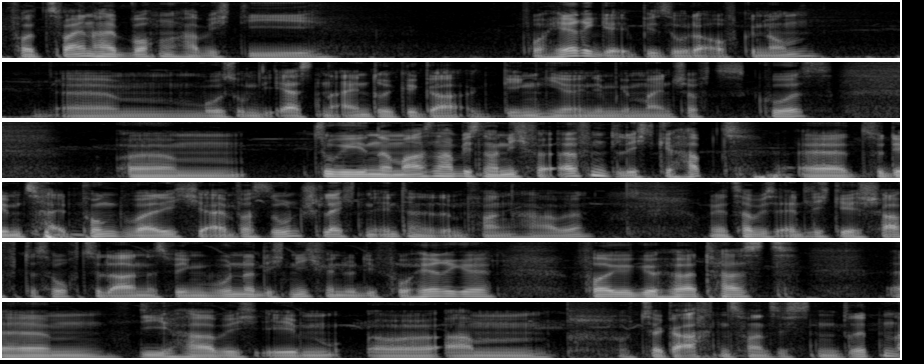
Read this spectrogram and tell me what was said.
Vor zweieinhalb Wochen habe ich die vorherige Episode aufgenommen, ähm, wo es um die ersten Eindrücke ging hier in dem Gemeinschaftskurs. Ähm, zugegebenermaßen habe ich es noch nicht veröffentlicht gehabt äh, zu dem Zeitpunkt, weil ich hier einfach so einen schlechten Internetempfang habe. Und jetzt habe ich es endlich geschafft, das hochzuladen. Deswegen wundere dich nicht, wenn du die vorherige Folge gehört hast. Ähm, die habe ich eben äh, am ca. 28.03.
